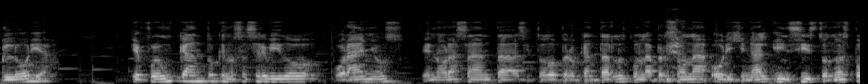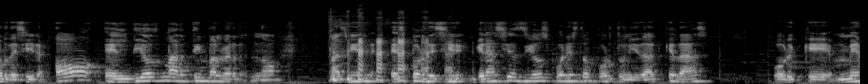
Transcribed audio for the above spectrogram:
Gloria, que fue un canto que nos ha servido por años en horas santas y todo, pero cantarlos con la persona original, insisto, no es por decir, oh, el Dios Martín Valverde, no, Más bien es por decir, gracias Dios por esta oportunidad que das, porque me,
